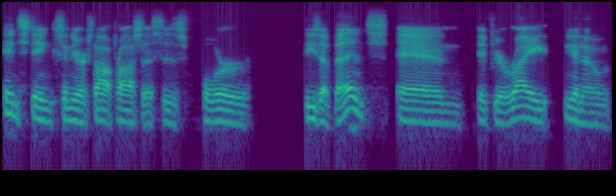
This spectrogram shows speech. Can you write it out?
instincts and your thought processes for these events, and if you're right, you know,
